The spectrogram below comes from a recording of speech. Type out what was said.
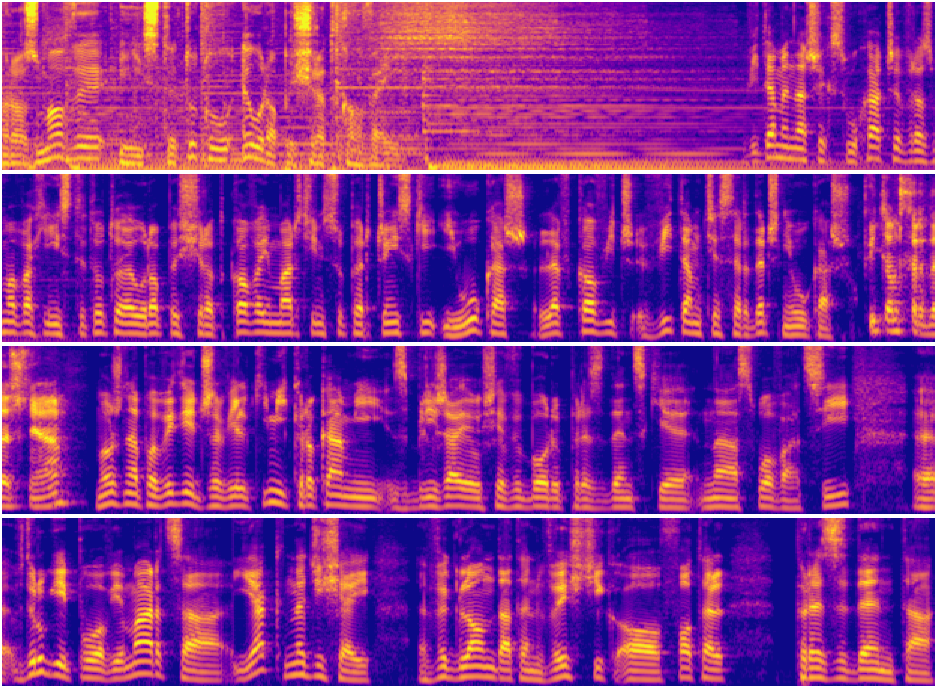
Rozmowy Instytutu Europy Środkowej. Witamy naszych słuchaczy w rozmowach Instytutu Europy Środkowej. Marcin Superczyński i Łukasz Lewkowicz. Witam cię serdecznie, Łukaszu. Witam serdecznie. Można powiedzieć, że wielkimi krokami zbliżają się wybory prezydenckie na Słowacji. E, w drugiej połowie marca, jak na dzisiaj wygląda ten wyścig o fotel prezydenta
